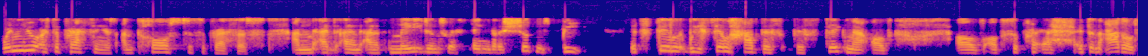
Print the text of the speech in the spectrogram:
When you are suppressing it and taught to suppress it, and and, and, and it's made into a thing that it shouldn't be, it's still we still have this this stigma of of of suppre- uh, it's an adult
